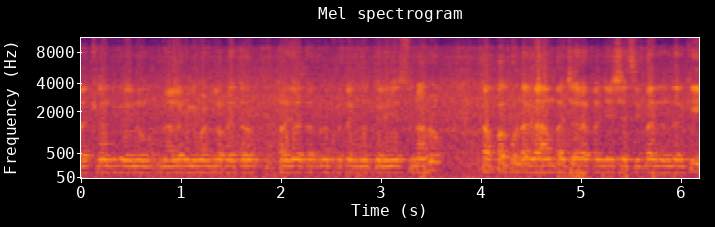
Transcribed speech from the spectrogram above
దక్కినందుకు నేను నల్లవెల్లి మండల ప్రజల ప్రజల తరఫున కృతజ్ఞతలు తెలియజేస్తున్నాను. తప్పకుండా గ్రామ పంచాయతీలో పనిచేసే సిబ్బంది అందరికీ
